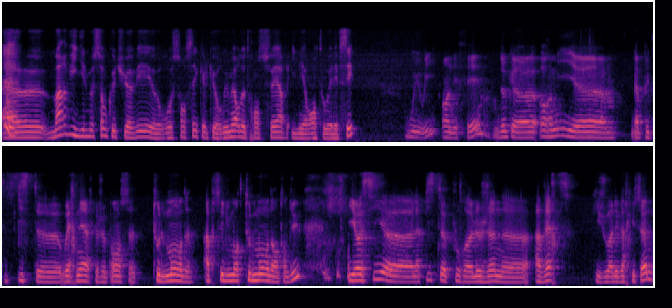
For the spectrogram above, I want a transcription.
euh, Marvin, il me semble que tu avais euh, recensé quelques rumeurs de transfert inhérentes au LFC. Oui, oui, en effet. Donc, euh, hormis la petite piste Werner que je pense tout le monde, absolument tout le monde a entendu, il y a aussi la piste pour le jeune Avert qui joue à Leverkusen.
